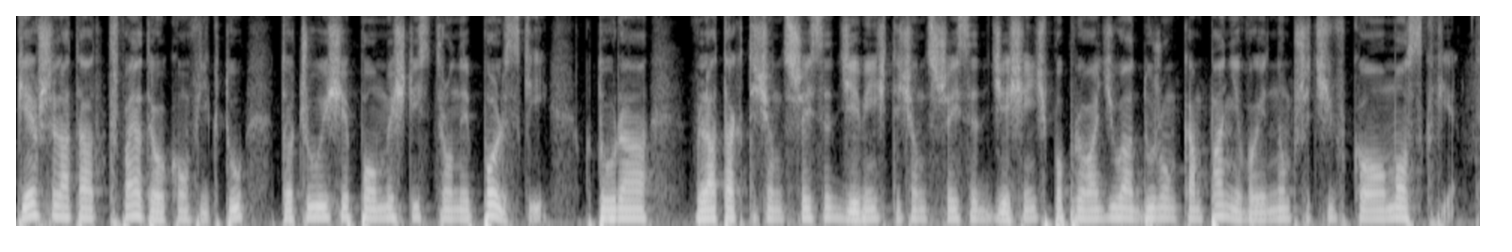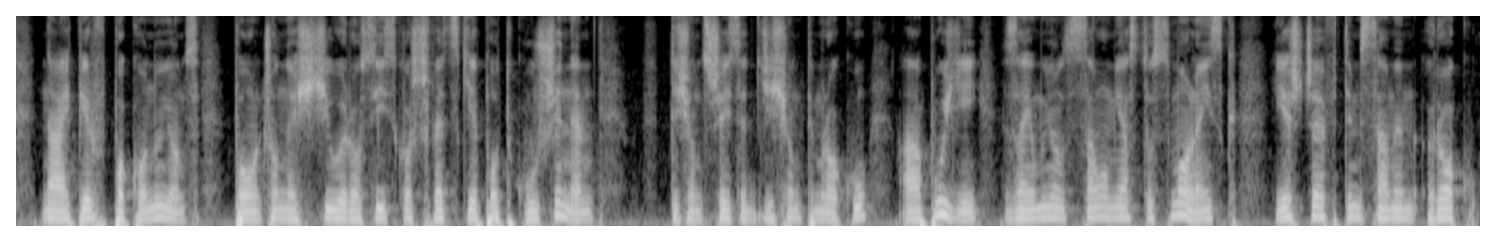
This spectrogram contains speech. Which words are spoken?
Pierwsze lata trwania tego konfliktu toczyły się po myśli strony polskiej, która w latach 1609-1610 poprowadziła dużą kampanię wojenną przeciwko Moskwie. Najpierw pokonując połączone siły rosyjsko-szwedzkie pod Kłuszynem w 1610 roku, a później zajmując samo miasto Smoleńsk jeszcze w tym samym roku.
